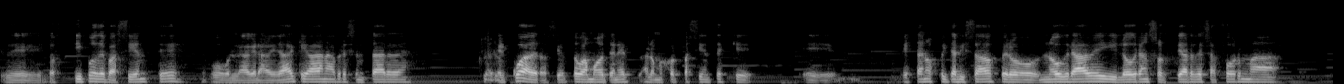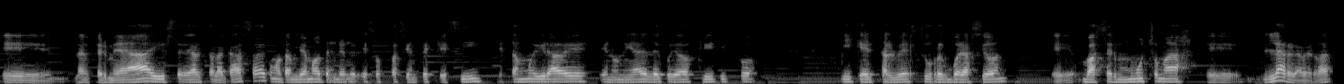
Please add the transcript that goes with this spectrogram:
de, los tipos de pacientes o la gravedad que van a presentar el cuadro, ¿cierto? Vamos a tener a lo mejor pacientes que eh, están hospitalizados pero no grave y logran sortear de esa forma eh, la enfermedad e irse de alta a la casa, como también vamos a tener esos pacientes que sí están muy graves en unidades de cuidados críticos y que tal vez su recuperación eh, va a ser mucho más eh, larga, ¿verdad?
